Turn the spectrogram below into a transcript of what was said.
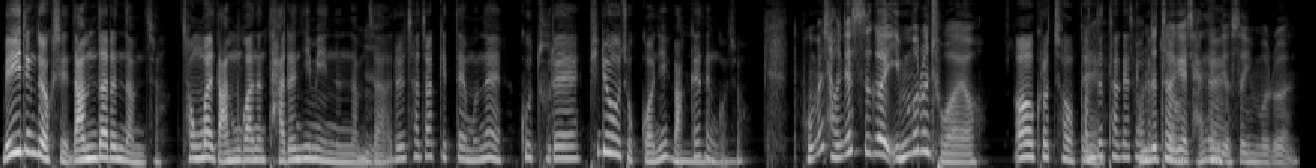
메이링도 역시 남다른 남자, 정말 남과는 다른 힘이 있는 음. 남자를 찾았기 때문에 그 둘의 필요 조건이 맞게 된 음. 거죠. 보면 장제스가 인물은 좋아요. 아 그렇죠. 네, 번듯하게 생겼죠. 번듯하게 잘생겼어 인물은.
